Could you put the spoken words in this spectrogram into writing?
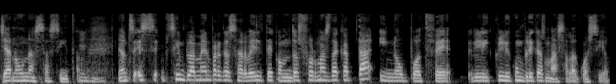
ja no ho necessita. Mhm. Uh -huh. Llavors, és simplement perquè el cervell té com dues formes de captar i no ho pot fer. Li, li compliques massa l'equació.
